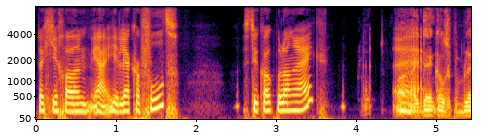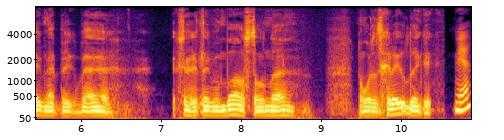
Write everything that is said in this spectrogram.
dat je gewoon ja, je lekker voelt. Dat is natuurlijk ook belangrijk. Maar Eh, ik denk als ik een probleem heb, ik, ben, ik zeg het tegen mijn baas, dan, eh, dan wordt het geregeld, denk ik. Ja?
